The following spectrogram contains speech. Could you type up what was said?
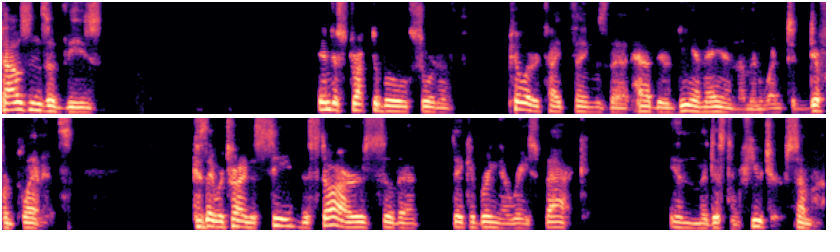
thousands of these indestructible sort of pillar type things that had their DNA in them and went to different planets because they were trying to seed the stars so that they could bring their race back in the distant future somehow.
